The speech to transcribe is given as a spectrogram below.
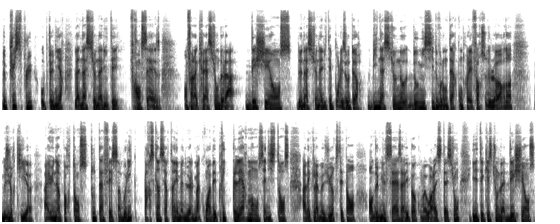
ne puisse plus obtenir la nationalité française. Enfin, la création de la d'échéance de nationalité pour les auteurs binationaux d'homicide volontaire contre les forces de l'ordre, mesure qui euh, a une importance tout à fait symbolique parce qu'un certain Emmanuel Macron avait pris clairement ses distances avec la mesure. C'était en, en 2016, à l'époque, on va voir la citation, il était question de la déchéance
